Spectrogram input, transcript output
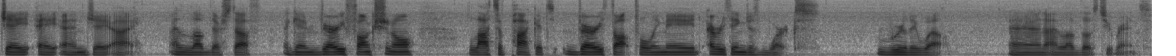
J A N J I. I love their stuff. Again, very functional, lots of pockets, very thoughtfully made. Everything just works really well. And I love those two brands.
